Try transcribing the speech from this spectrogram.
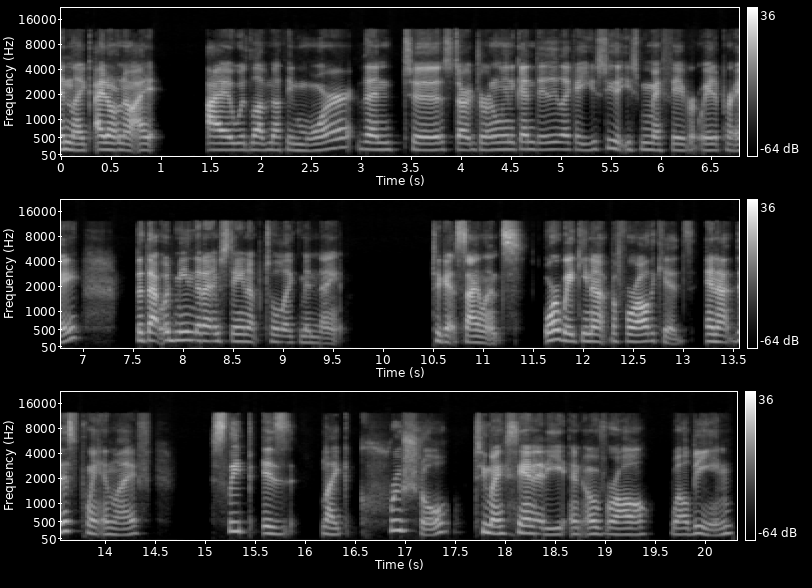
And like, I don't know. I I would love nothing more than to start journaling again daily like I used to. That used to be my favorite way to pray. But that would mean that I'm staying up till like midnight to get silence or waking up before all the kids. And at this point in life, sleep is like crucial to my sanity and overall well-being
